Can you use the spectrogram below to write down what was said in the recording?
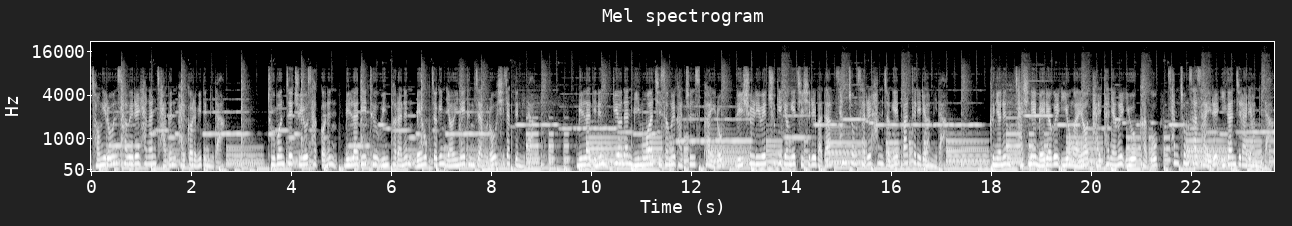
정의로운 사회를 향한 작은 발걸음이 됩니다. 두 번째 주요 사건은 밀라디 드 윈터라는 매혹적인 여인의 등장으로 시작됩니다. 밀라디는 뛰어난 미모와 지성을 갖춘 스파이로 리슐리의 추기경의 지시를 받아 삼총사를 함정에 빠뜨리려 합니다. 그녀는 자신의 매력을 이용하여 달타냥을 유혹하고 삼총사 사이를 이간질하려 합니다.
